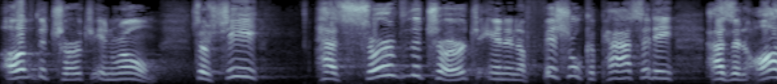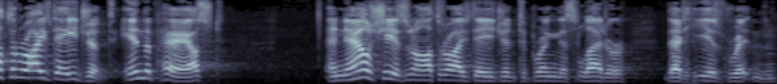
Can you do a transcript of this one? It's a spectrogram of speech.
of the church in Rome. So she has served the church in an official capacity as an authorized agent in the past and now she is an authorized agent to bring this letter that he has written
